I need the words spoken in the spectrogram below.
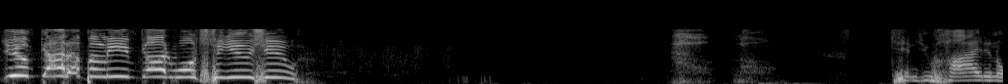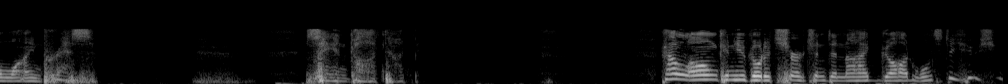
You've got to believe God wants to use you. How long can you hide in a wine press saying, God, not? How long can you go to church and deny God wants to use you?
